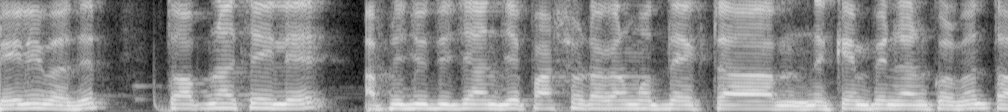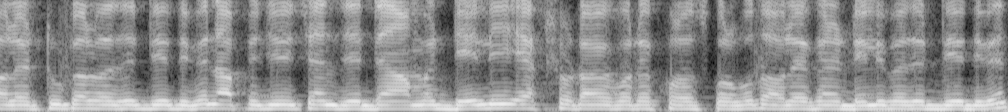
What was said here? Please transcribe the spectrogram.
ডেইলি বাজেট তো আপনার চাইলে, আপনি যদি চান যে পাঁচশো টাকার মধ্যে একটা ক্যাম্পেইন রান করবেন, তাহলে টোটাল বাজেট দিয়ে দিবেন। আপনি যদি চান যে আমি ডেইলি একশো টাকা করে খরচ করব, তাহলে এখানে ডেইলি বাজেট দিয়ে দিবেন।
